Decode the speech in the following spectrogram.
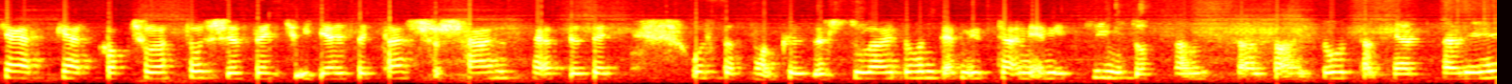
kert, kert kapcsolatos, ez egy, ugye ez egy társasház, tehát ez egy osztatlan közös tulajdon, de miután én itt kinyitottam itt az ajtót a kert felé,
